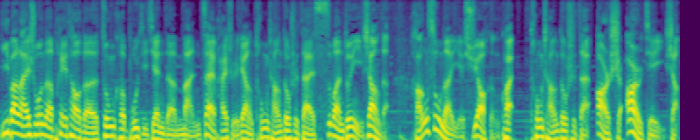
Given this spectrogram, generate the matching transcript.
一般来说呢，配套的综合补给舰的满载排水量通常都是在四万吨以上的，航速呢也需要很快，通常都是在二十二节以上。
